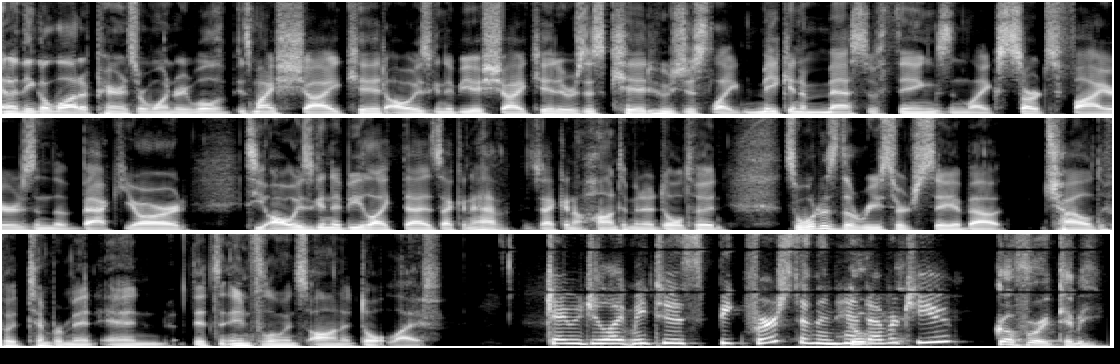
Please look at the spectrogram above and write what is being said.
And i think a lot of parents are wondering well is my shy kid always going to be a shy kid? Or is this kid who's just like making a mess of things and like starts fires in the backyard is he always going to be like that? Is that going to have is that going to haunt him in adulthood? So what does the research say about childhood temperament and its influence on adult life? Jay would you like me to speak first and then hand go, over to you? Go for it timmy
